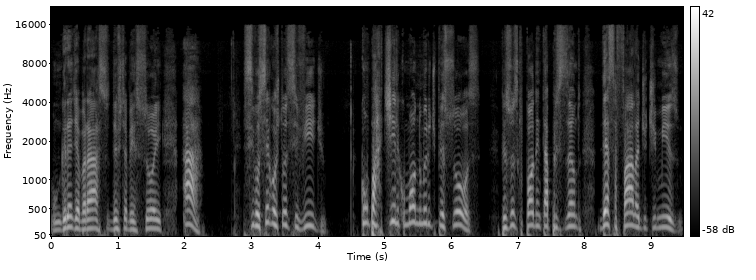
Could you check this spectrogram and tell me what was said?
Um grande abraço, Deus te abençoe. Ah, se você gostou desse vídeo, compartilhe com o maior número de pessoas pessoas que podem estar precisando dessa fala de otimismo,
